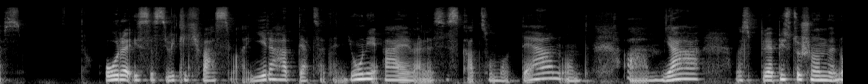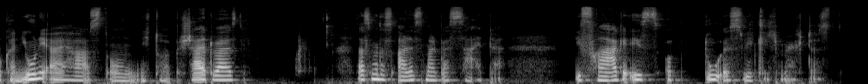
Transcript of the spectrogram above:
es? Oder ist es wirklich was, jeder hat derzeit ein Juni-Ei, weil es ist gerade so modern und ähm, ja, was, wer bist du schon, wenn du kein Juni-Ei hast und nicht darüber Bescheid weißt? Lass wir das alles mal beiseite. Die Frage ist, ob du es wirklich möchtest,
